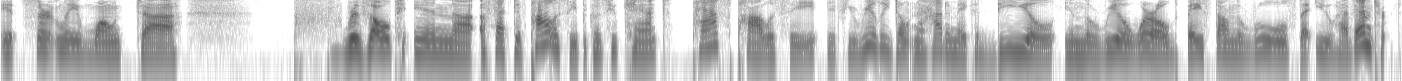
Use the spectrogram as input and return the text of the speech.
it certainly won't uh, result in uh, effective policy because you can't pass policy if you really don't know how to make a deal in the real world based on the rules that you have entered.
